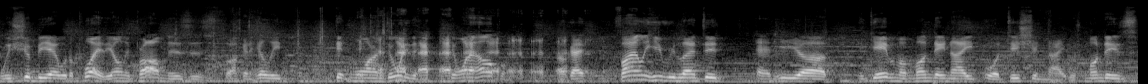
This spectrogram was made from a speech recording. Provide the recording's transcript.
"We should be able to play." The only problem is, is fucking Hilly didn't want to do anything. didn't want to help him. Okay. Finally, he relented and he uh, he gave him a Monday night audition night, which Mondays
